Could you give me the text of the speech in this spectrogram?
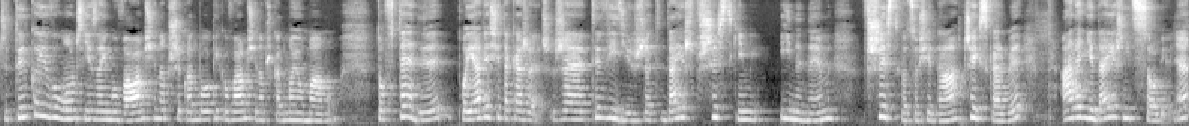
czy tylko i wyłącznie zajmowałam się na przykład, bo opiekowałam się na przykład moją mamą, to wtedy pojawia się taka rzecz, że ty widzisz, że ty dajesz wszystkim innym wszystko, co się da, czyjś skarby, ale nie dajesz nic sobie, nie?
